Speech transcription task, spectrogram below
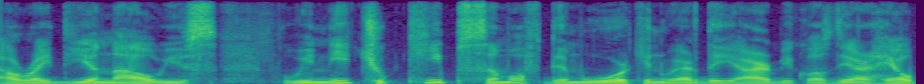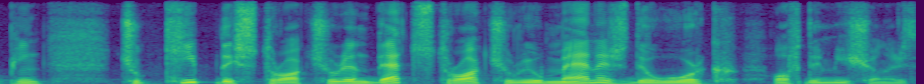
Our idea now is we need to keep some of them working where they are because they are helping to keep the structure, and that structure will manage the work of the missionaries.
